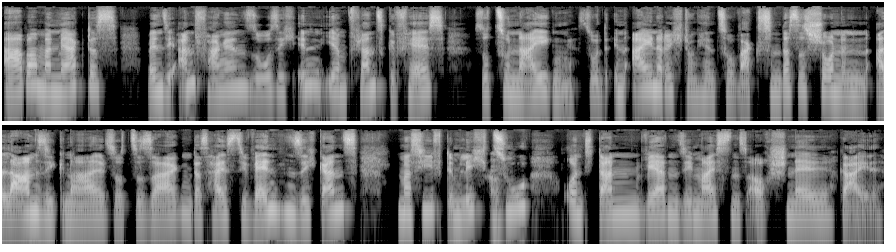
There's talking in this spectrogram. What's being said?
aber man merkt es, wenn sie anfangen, so sich in ihrem Pflanzgefäß so zu neigen, so in eine Richtung hin zu wachsen. Das ist schon ein Alarmsignal sozusagen. Das heißt, sie wenden sich ganz massiv dem Licht ja. zu und dann werden sie meistens auch schnell geil.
